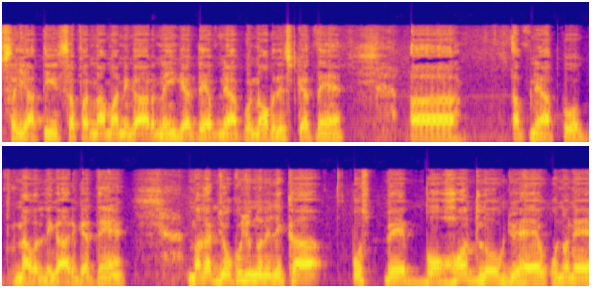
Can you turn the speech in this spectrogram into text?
سیاحتی سفر نامہ نگار نہیں کہتے، اپنے آپ کو ناولسٹ کہتے ہیں۔ اپنے آپ کو ناول نگار کہتے ہیں۔ مگر جو کچھ انہوں نے لکھا، اس پہ بہت لوگ جو ہے، انہوں نے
